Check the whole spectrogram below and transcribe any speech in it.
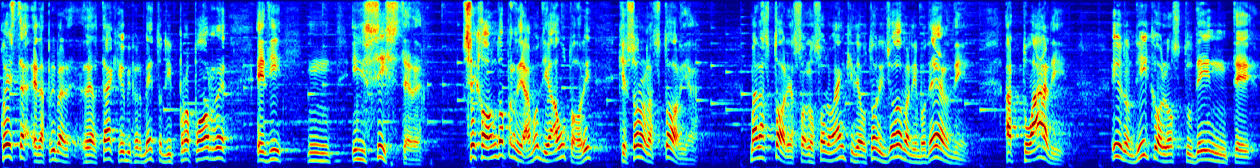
Questa è la prima realtà che io mi permetto di proporre e di mh, mm, insistere. Secondo, parliamo di autori che sono la storia, ma la storia lo sono anche gli autori giovani, moderni, attuali. Io non dico lo studente,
